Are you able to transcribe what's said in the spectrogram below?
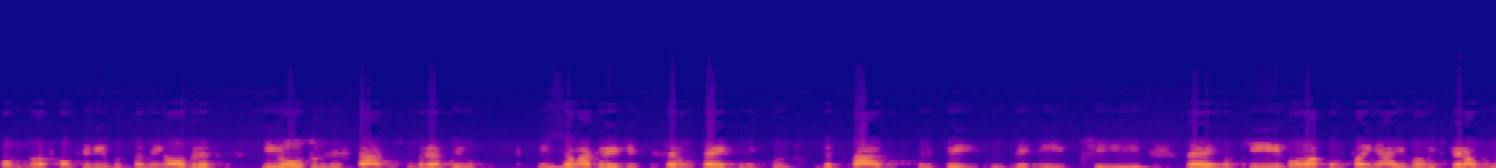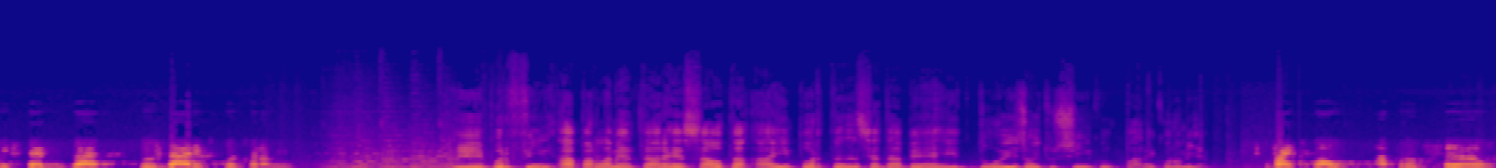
como nós conferimos também obras em outros estados do Brasil. Então, uhum. acredito que serão técnicos, deputados, prefeitos, DENIT, né, que vão acompanhar e vão esperar o Ministério nos dar, nos dar esse posicionamento. E, por fim, a parlamentar ressalta a importância da BR-285 para a economia. Vai qual a produção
